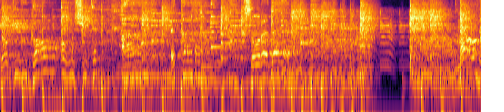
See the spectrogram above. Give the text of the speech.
ドキゴして会えたらそれでモデ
